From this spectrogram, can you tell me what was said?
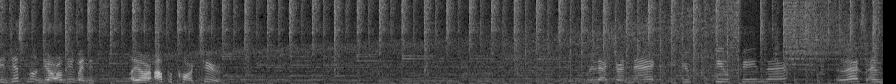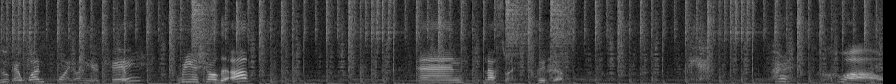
It's just not your oblique, but it's your upper core too. Relax your neck. If you feel pain there, relax and look at one point only, okay? Bring your shoulder up. And last one. Good job. Wow.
